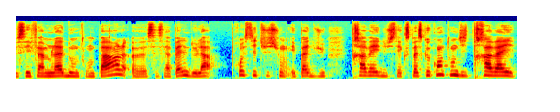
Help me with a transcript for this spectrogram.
ces femmes-là dont on parle, ça s'appelle de la prostitution et pas du travail du sexe. Parce que quand on dit travail,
